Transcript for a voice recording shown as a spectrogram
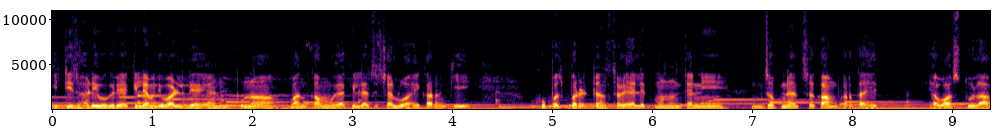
किती झाडी वगैरे या किल्ल्यामध्ये वाढलेली आहे आणि पुन्हा बांधकाम या किल्ल्याचं चालू आहे कारण की खूपच पर्यटन स्थळे आलेत म्हणून त्यांनी जपण्याचं काम करत आहेत या वास्तूला.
